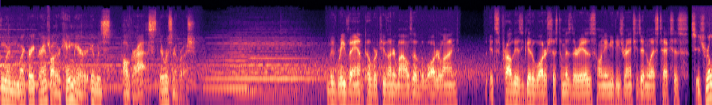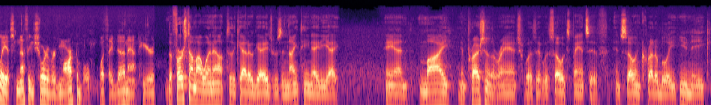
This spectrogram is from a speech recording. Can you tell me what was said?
When my great grandfather came here, it was all grass. There was no brush. We've revamped over 200 miles of the water lines. It's probably as good a water system as there is on any of these ranches in West Texas. It's, it's really, it's nothing short of remarkable what they've done out here. The first time I went out to the Catto-Gage was in 1988. And my impression of the ranch was it was so expansive and so incredibly unique.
